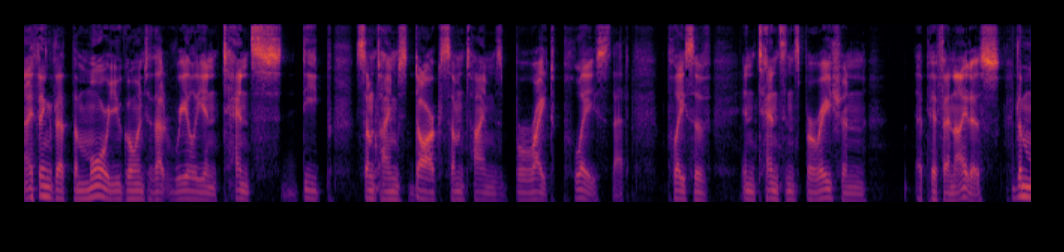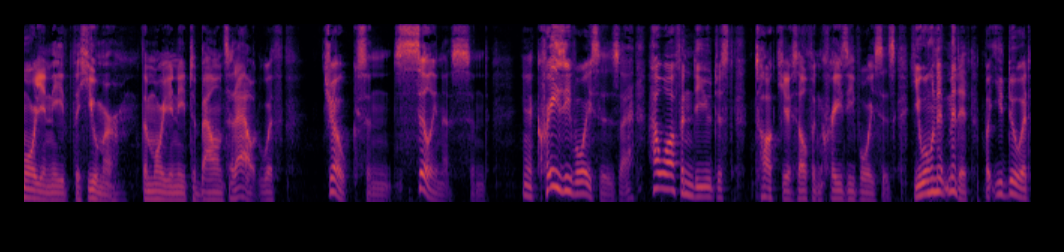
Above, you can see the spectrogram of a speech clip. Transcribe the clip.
I think that the more you go into that really intense, deep, sometimes dark, sometimes bright place, that place of intense inspiration, epiphanitis, the more you need the humor, the more you need to balance it out with jokes and silliness and crazy voices. Uh, how often do you just talk to yourself in crazy voices? You won't admit it, but you do it,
